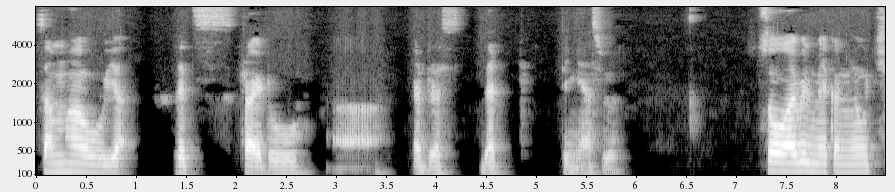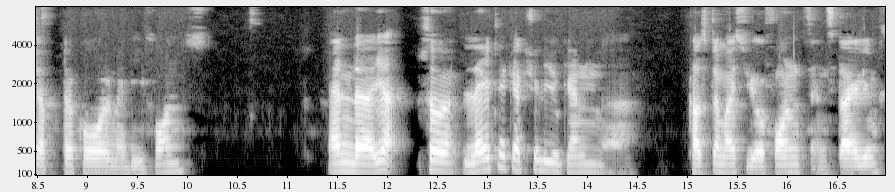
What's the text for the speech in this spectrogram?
Somehow yeah let's try to address that thing as well. So i will make a new chapter called maybe fonts. And uh, yeah so latex actually you can uh, customize your fonts and stylings.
